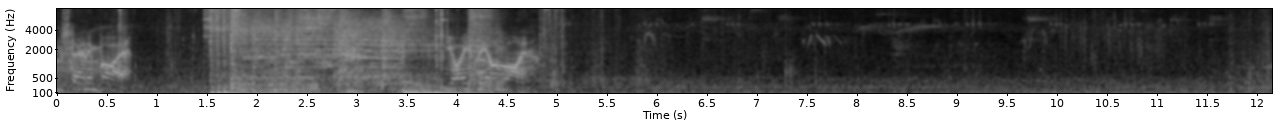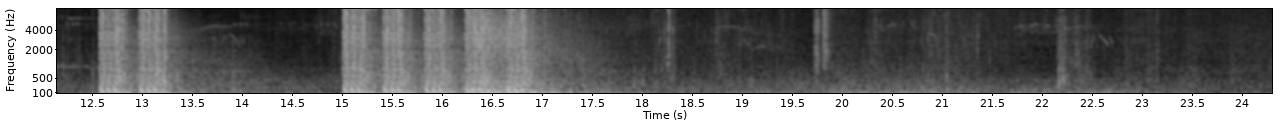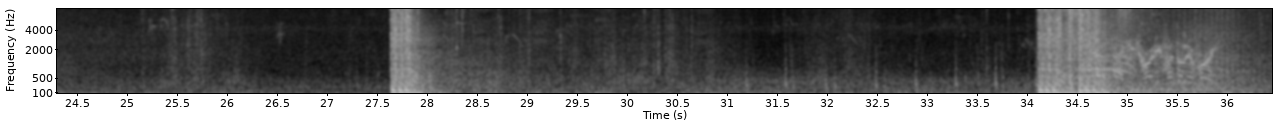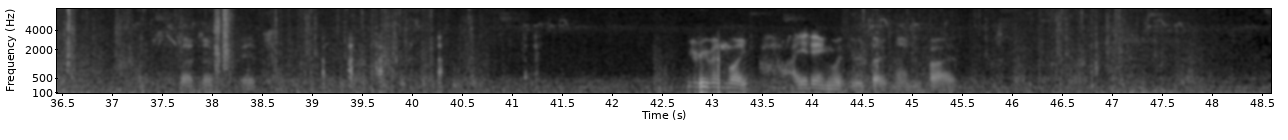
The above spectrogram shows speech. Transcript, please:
Recon standing by. UAV online. Care package ready for delivery. Bitch. You're even like hiding with your Type 95.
